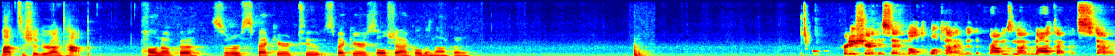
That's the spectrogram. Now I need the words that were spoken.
Lots of sugar on top. Honoka. So spec your two spec your soul shackle to knock up. Pretty sure they said multiple times that the problem's not knockup, it's stunning.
